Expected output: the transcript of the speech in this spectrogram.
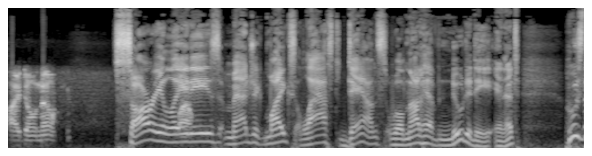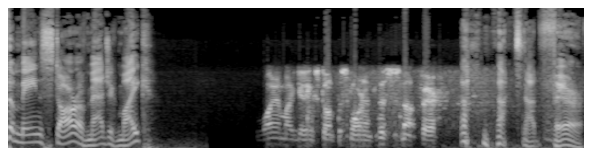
I don't know. Sorry, ladies. Magic Mike's Last Dance will not have nudity in it. Who's the main star of Magic Mike? Why am I getting stumped this morning? This is not fair. that's not fair.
